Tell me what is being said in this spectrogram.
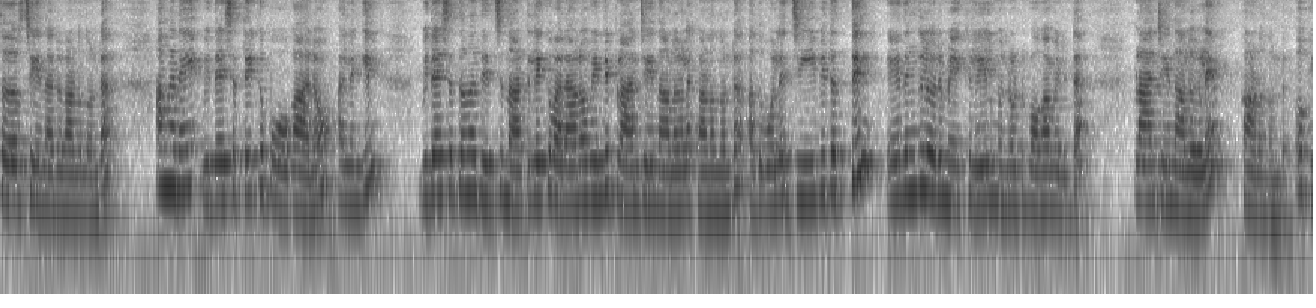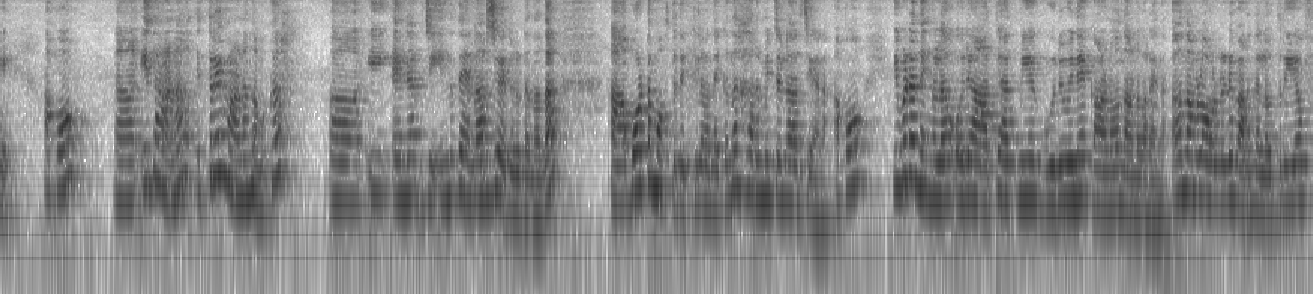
സെർച്ച് ചെയ്യുന്നതായിട്ട് കാണുന്നുണ്ട്. അങ്ങനെ വിദേശത്തേക്ക് പോകാനോ അല്ലെങ്കിൽ വിദേശത്ത് നിന്ന് തിരിച്ച് നാട്ടിലേക്ക് വരാനോ വേണ്ടി പ്ലാൻ ചെയ്യുന്ന ആളുകളെ കാണുന്നുണ്ട്. അതുപോലെ ജീവിതത്തിൽ ഏതെങ്കിലും ഒരു മേഖലയിൽ മുന്നോട്ട് പോകാൻ വേണ്ടിയിട്ട് പ്ലാൻ ചെയ്യുന്ന ആളുകളെ കാണുന്നുണ്ട്. ഓക്കെ അപ്പോൾ ഇതാണ്. ഇത്രയുമാണ് നമുക്ക് ഈ എനർജി ഇന്നത്തെ എനർജി ആയിട്ട് കിട്ടുന്നത്. ബോട്ടം ഓഫ് ദി ഡെക്കിൽ വന്നേക്കുന്ന ഹെർമിറ്റ് എനർജിയാണ് അപ്പോൾ ഇവിടെ നിങ്ങൾ ഒരു ആധ്യാത്മിക ഗുരുവിനെ കാണുമെന്നാണ് പറയുന്നത്. അത് നമ്മൾ ഓൾറെഡി പറഞ്ഞല്ലോ ത്രീ ഓഫ്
